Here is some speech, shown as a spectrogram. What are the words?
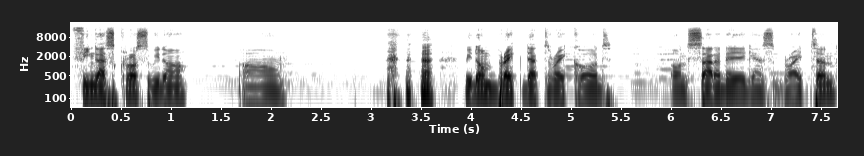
Fingers crossed we don't um, we don't break that record on Saturday against Brighton.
